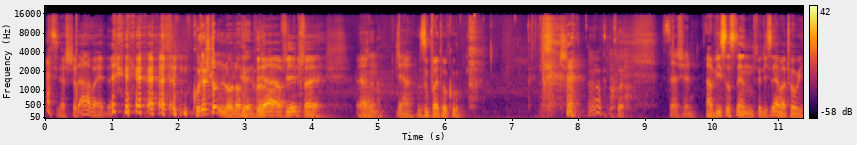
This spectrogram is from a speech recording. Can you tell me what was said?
Das ist ja schon Arbeit, ne? Cooler Stundenlohn auf jeden Fall. Ja, auf jeden Fall. Ähm, ja, super Doku. Ja, cool. Sehr schön. Aber wie ist das denn für dich selber, Tobi?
